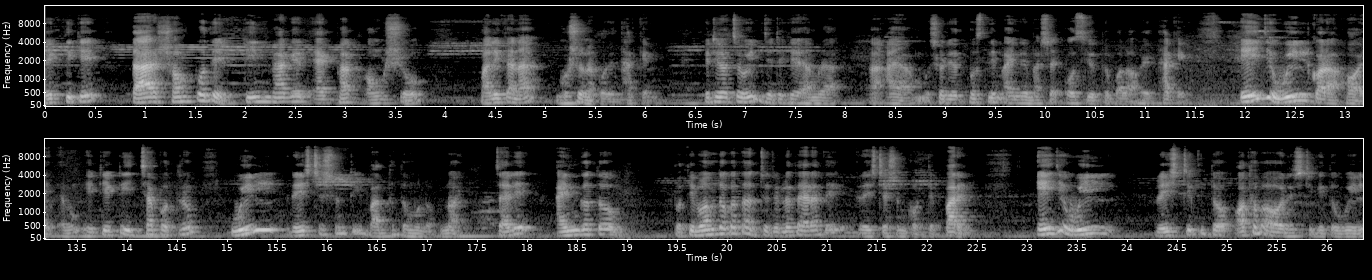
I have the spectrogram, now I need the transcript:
ব্যক্তিকে তার সম্পদের তিন ভাগের এক ভাগ অংশ মালিকানা ঘোষণা করে থাকেন। এটি হচ্ছে উইল যেটাকে আমরা শরীয়ত মুসলিম আইনের ভাষায় ওসিয়ত বলা হয়ে থাকে। এই যে উইল করা হয় এবং এটি একটি ইচ্ছাপত্র, উইল রেজিস্ট্রেশনটি বাধ্যতামূলক নয়। চাইলে আইনগত প্রতিবন্ধকতা, জটিলতা এড়াতে রেজিস্ট্রেশন করতে পারেন। এই যে উইল রেজিস্ট্রিকৃত অথবা অরেজিস্ট্রিকৃত উইল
